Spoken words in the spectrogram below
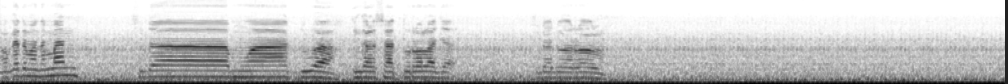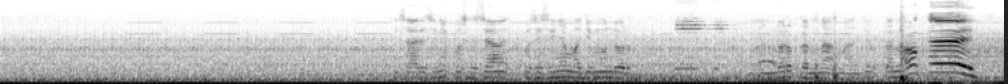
Oke teman-teman. Sudah muat dua. Tinggal satu roll aja. Sudah dua roll. Saya di sini posisinya posisinya maju mundur. Mundur kena maju kena. Oke. tinggal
